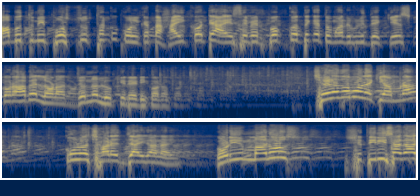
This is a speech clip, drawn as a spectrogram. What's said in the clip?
বাবু, তুমি প্রস্তুত থাকো, কলকাতা হাইকোর্টে আইএসএফ এর পক্ষ থেকে তোমার বিরুদ্ধে কেস করা হবে, লড়ার জন্য লুকি রেডি করো। ছেড়ে দেবো নাকি আমরা? কোনো ছাড়ের জায়গা নাই। গরিব মানুষ সে তিরিশ হাজার,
